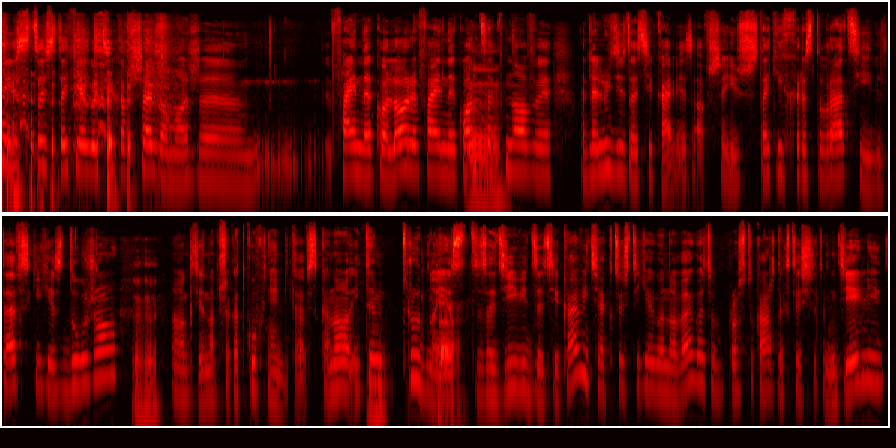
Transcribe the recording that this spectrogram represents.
jest coś takiego ciekawszego, może mm, fajne kolory, fajny koncept nowy, a dla ludzi to ciekawie zawsze. Już takich restauracji litewskich jest dużo, Mhm. o, gdzie na przykład kuchnia litewska. No i tym trudno Tak. jest zadziwić, zaciekawić. Jak coś takiego nowego, to po prostu każdy chce się tym dzielić,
